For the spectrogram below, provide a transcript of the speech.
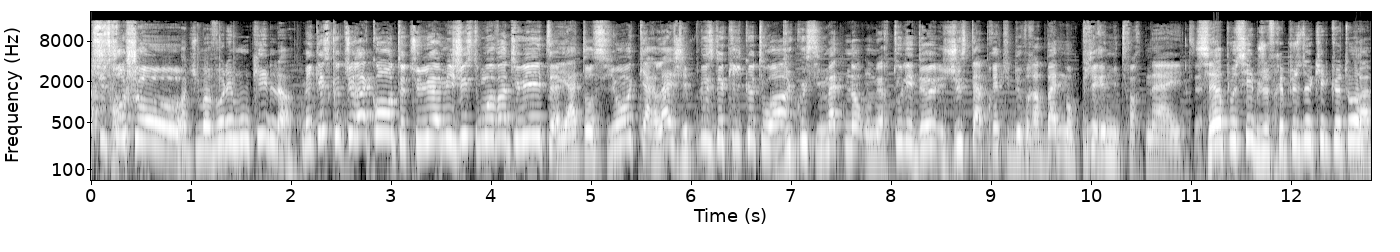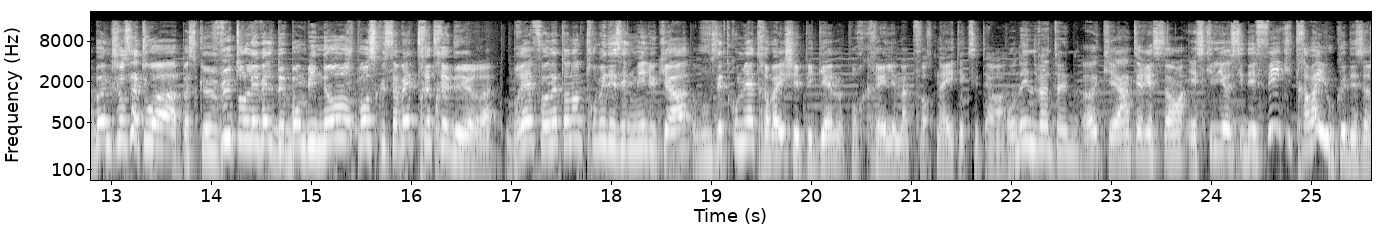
je suis trop chaud! Oh, tu m'as volé mon kill là. Mais qu'est-ce que tu racontes? Tu lui as mis juste moins 28 Et attention, car là j'ai plus de kills que toi. Du coup si maintenant on meurt tous les deux, juste après tu devras ban mon pire ennemi de Fortnite. C'est impossible, je ferai plus de kills que toi. Bah bonne chance à toi, parce que vu ton level de bambino, je pense que ça va être très très dur. Bref, en attendant de trouver des ennemis, Lucas, vous êtes combien à travailler chez Epic Games pour créer les maps Fortnite, etc. On est une vingtaine. Ok, intéressant. Est-ce qu'il y a aussi des filles qui travaillent ou que des hommes?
